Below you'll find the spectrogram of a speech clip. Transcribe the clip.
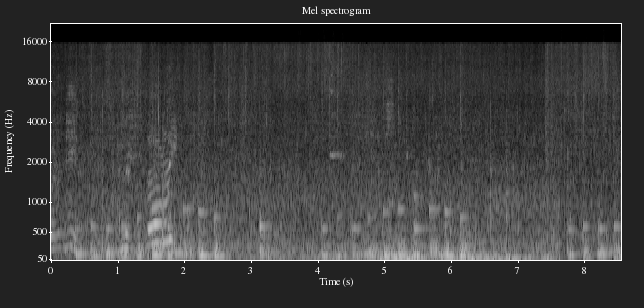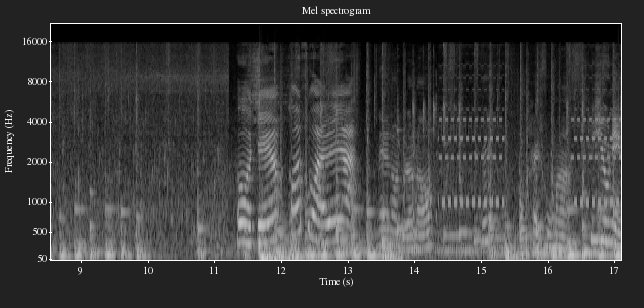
อนั่นดิอันนึง เออเลย โหเจ๊โคตรสวยเลยอะ แน่นอนอยู่แล้วเนาะเอ๊ะใครโทรมา พี่ชิวนี่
